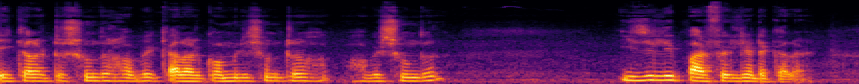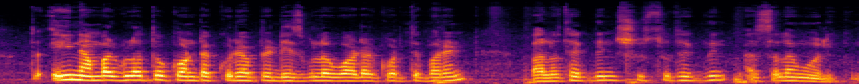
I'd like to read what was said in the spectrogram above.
এই কালারটা সুন্দর হবে কালার কম্বিনেশনটা হবে সুন্দর। ইজিলি পারফেক্টলি একটা কালার তো এই নাম্বারগুলো তো কন্ট্যাক্ট করে আপনি ড্রেসগুলো অর্ডার করতে পারেন। ভালো থাকবেন, সুস্থ থাকবেন। আসসালামু আলাইকুম।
